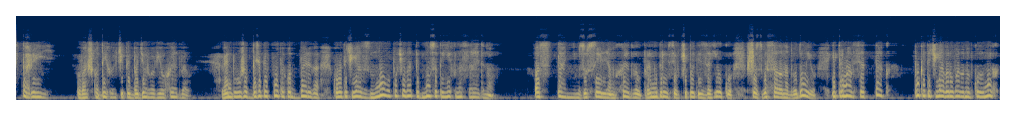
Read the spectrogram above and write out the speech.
старий, важко дихаючи, підбадьорував його Хедвел. Він був уже в десяти футах від берега, коли течія знову почала підносити їх на середину. Останнім зусиллям Хедвел примудрився вчепитись за гілку, що звисала над водою, і тримався так, поки течія вирувала навколо них,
